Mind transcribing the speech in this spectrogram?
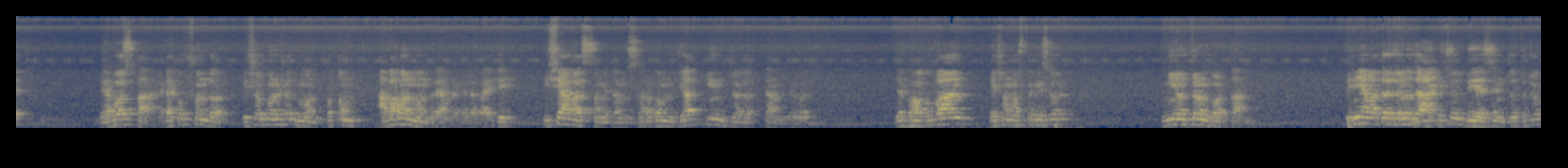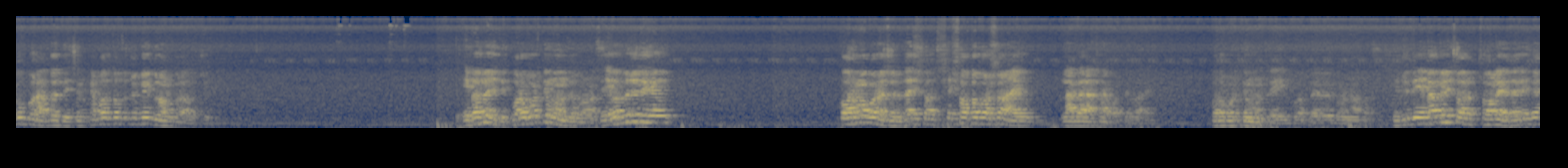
ব্যবস্থা, এটা খুব সুন্দর। বিশ্ব পরিষদ প্রথম আবাহন মন্ত্রে আমরা যেটা পাই যে ঈশাবাস্যমিতম সর্বম যৎকিন জগৎকাম জগৎ। যে ভগবান এই সমস্ত কিছুর নিয়ন্ত্রণ কর্তা তিনি আমাদের জন্য যা কিছু দিয়েছেন, যতটুকু বরাদ্দ দিয়েছেন, কেবল ততটুকুই গ্রহণ করা উচিত। এভাবে যদি, পরবর্তী মন্ত্র আছে, এভাবে যদি কেউ কর্ম করে চলে, তাই সে শত বছর আয়ু লাভের আশা করতে পারে। পরবর্তী মন্ত্রে এই বর্ণনা করছে সে যদি এভাবে চলে, তাহলে সে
